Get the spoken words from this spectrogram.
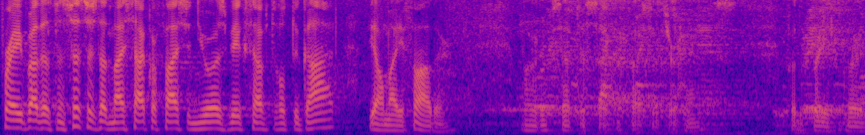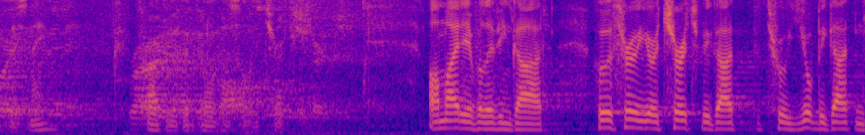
Pray, brothers and sisters, that my sacrifice and yours be acceptable to God, the Almighty Father. Lord, accept the sacrifice at your hands for the praise and glory of his name, for the goodwill of his holy church. Almighty ever living God, who through your church begot through your begotten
